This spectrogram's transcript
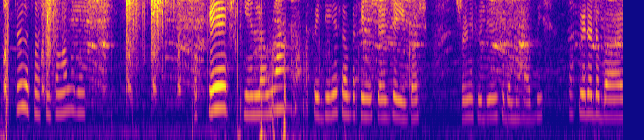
kita udah kelas tangannya guys. Oke sekian lama videonya sampai sini saja ya guys. Soalnya videonya sudah mau habis. Oke dadah bye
